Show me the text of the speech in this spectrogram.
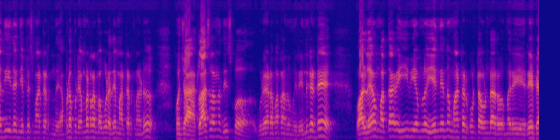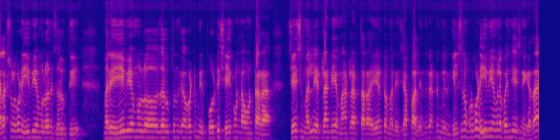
అది ఇది అని చెప్పేసి మాట్లాడుతుంది. అప్పుడప్పుడు ఎంబటరాంబాబు కూడా అదే మాట్లాడుతున్నాడు. కొంచెం ఆ క్లాసులన్నా తీసుకో గుడివాడ అమర్నాథ్ మీరు. ఎందుకంటే వాళ్ళు ఏమో మద్దాక ఈవీఎంలో ఏందేందో మాట్లాడుకుంటూ ఉండారు. మరి రేపు ఎలక్షన్లు కూడా ఈవీఎంలోనే జరుగుతాయి మరి ఈవీఎంలో జరుగుతుంది కాబట్టి మీరు పోటీ చేయకుండా ఉంటారా? చేసి మళ్ళీ ఎట్లాంటివే మాట్లాడతారా? ఏంటో మరి చెప్పాలి. ఎందుకంటే మీరు గెలిచినప్పుడు కూడా ఈవీఎంలో పనిచేసినాయి కదా.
